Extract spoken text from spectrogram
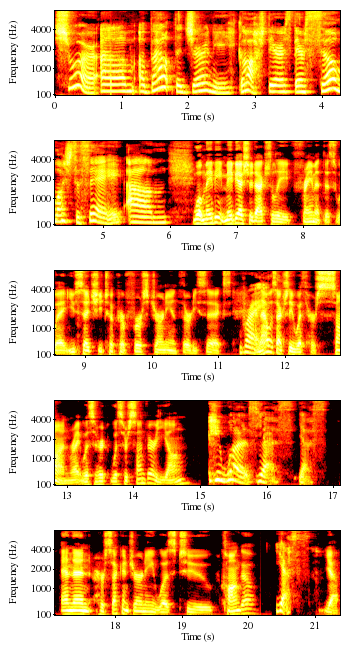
Sure. Um, about the journey, gosh, there's there's so much to say. Um, well, maybe maybe I should actually frame it this way. You said she took her first journey in 36, right? And that was actually with her son, right? Was her was her son very young? He was. Yes. Yes. And then her second journey was to Congo. Yes. Yeah,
